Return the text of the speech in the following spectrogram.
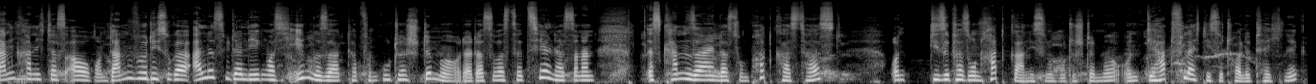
dann kann ich das auch. Und dann würde ich sogar alles widerlegen, was ich eben gesagt habe, von guter Stimme oder dass du was zu erzählen hast, sondern es kann sein, dass du einen Podcast hast und diese Person hat gar nicht so eine gute Stimme und die hat vielleicht nicht so tolle Technik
